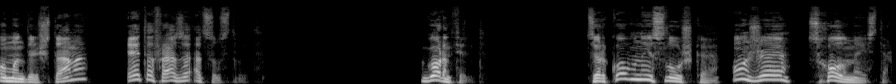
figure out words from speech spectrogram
У Мандельштама эта фраза отсутствует. Горнфельд. Церковная служка, он же схолмейстер.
